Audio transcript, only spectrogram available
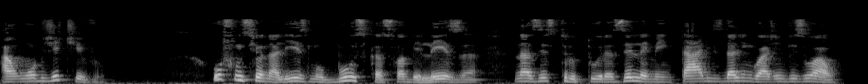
a um objetivo. O funcionalismo busca sua beleza nas estruturas elementares da linguagem visual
